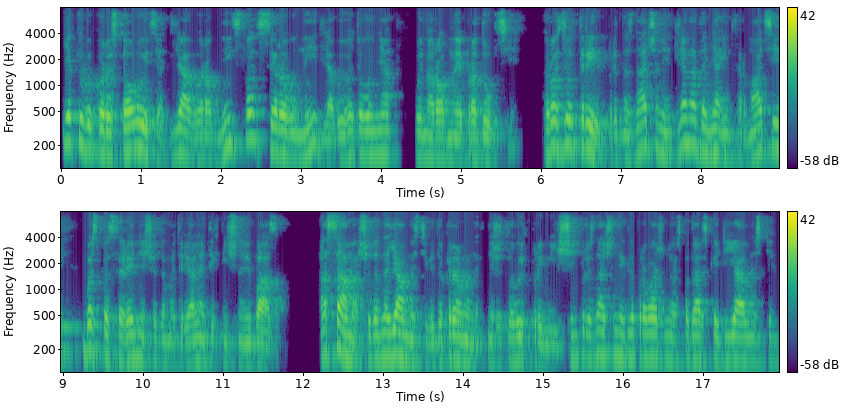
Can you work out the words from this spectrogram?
які використовуються для виробництва сировини для виготовлення виноробної продукції. Розділ 3 предназначений для надання інформації безпосередньо щодо матеріально-технічної бази, а саме щодо наявності відокремлених нежитлових приміщень, призначених для провадження господарської діяльності.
